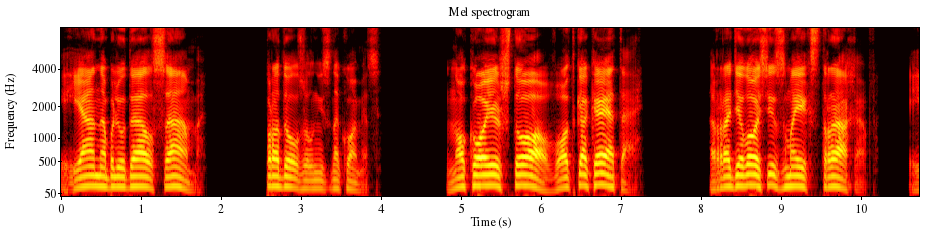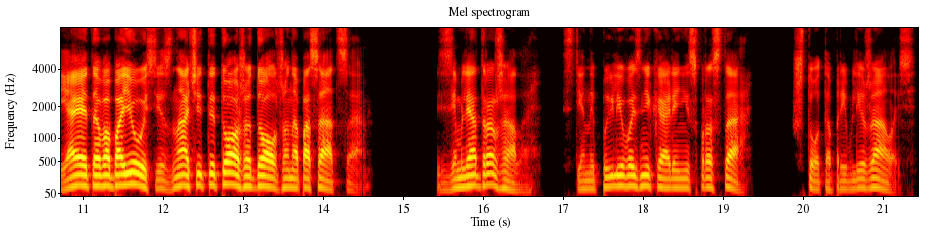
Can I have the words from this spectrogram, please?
я наблюдал сам, продолжил незнакомец. Но кое-что, вот как это, родилось из моих страхов. Я этого боюсь, и значит, ты тоже должен опасаться. Земля дрожала. Стены пыли возникали неспроста. Что-то приближалось.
